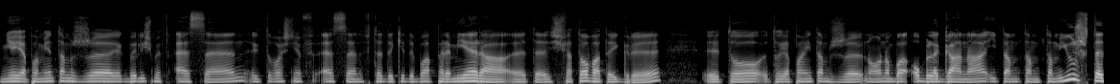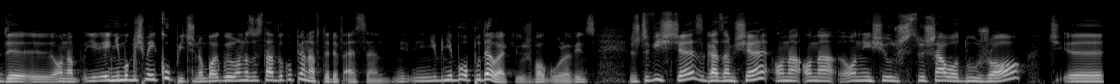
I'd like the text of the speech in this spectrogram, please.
Nie, ja pamiętam, że jak byliśmy w Essen, to właśnie w Essen, wtedy, kiedy była premiera e, te, światowa tej gry, to, to ja pamiętam, że no ona była oblegana i tam, tam, tam już wtedy y, ona, jej nie mogliśmy jej kupić, no bo jakby ona została wykupiona wtedy w Essen. Nie, nie, było pudełek już w ogóle, więc rzeczywiście, zgadzam się, ona, ona, o niej się już słyszało dużo, y,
